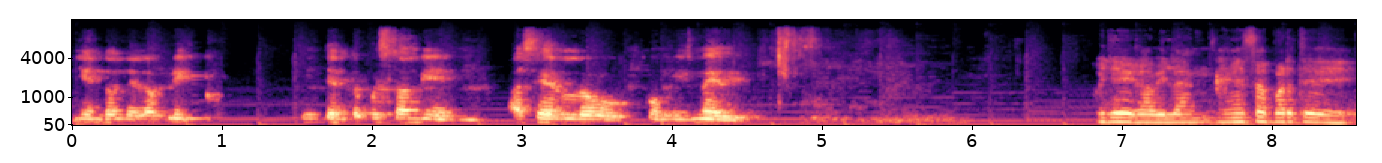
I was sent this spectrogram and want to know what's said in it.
y en dónde lo aplico. Intento pues también hacerlo con mis medios. Oye, Gavilán, en esta parte,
